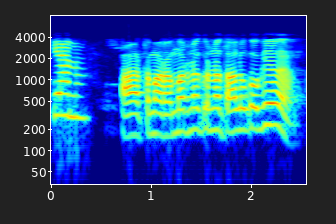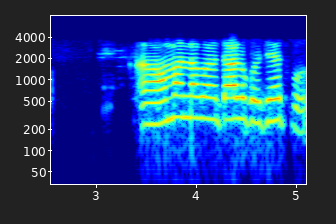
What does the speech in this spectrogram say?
ક્યાંનો? હા તમારો અમરનગર નો તાલુકો કયો? અ, અમરનગર તાલુકો જેતપુર.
